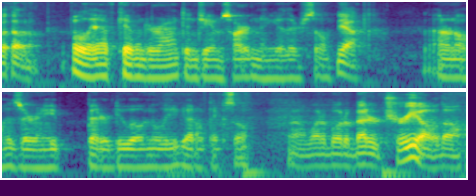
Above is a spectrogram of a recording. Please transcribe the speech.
without him? Well, they have Kevin Durant and James Harden together, so Yeah. I don't know. Is there any better duo in the league? I don't think so. Well, what about a better trio though?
